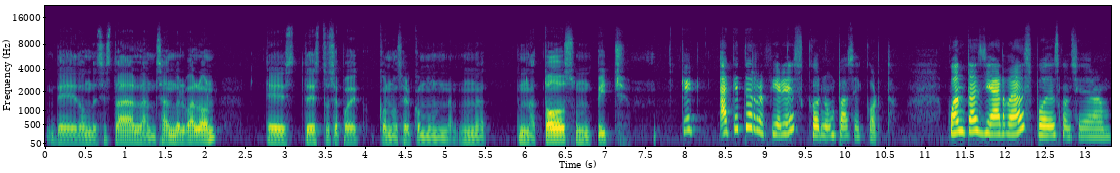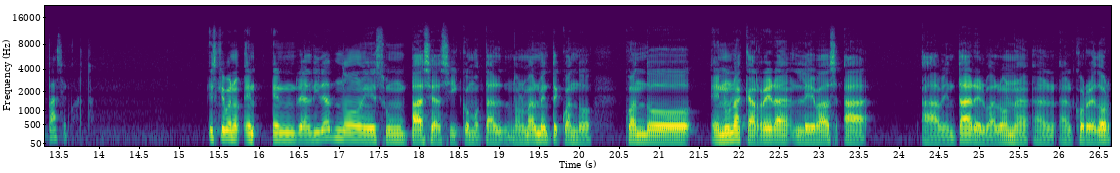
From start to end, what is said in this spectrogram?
de donde se está lanzando el balón. Este, esto se puede conocer como una, una, tos, un pitch. ¿A qué te refieres con un pase corto? ¿Cuántas yardas puedes considerar un pase corto? Es que bueno, en, en realidad no es un pase así como tal. Normalmente cuando, cuando en una carrera le vas a, a aventar el balón al, al corredor,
